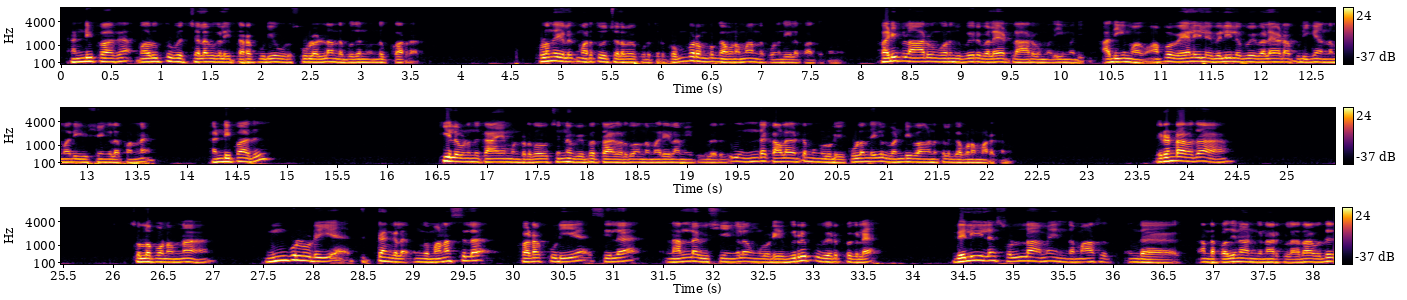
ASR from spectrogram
கண்டிப்பாக மருத்துவ செலவுகளை தரக்கூடிய ஒரு சூழலில் அந்த புதன் வந்து உட்கார்றார். குழந்தைகளுக்கு மருத்துவ செலவை கொடுத்துருக்கு ரொம்ப ரொம்ப கவனமாக அந்த குழந்தைகளை பார்த்துக்கணும். படிப்பில் ஆர்வம் குறைஞ்சு போயிரு விளையாட்டில் ஆர்வம் அதிகமாக அதிகமாகும். அப்போ வேலையில் வெளியில் போய் விளையாட பிடிக்கும் அந்த மாதிரி விஷயங்களை பண்ண கண்டிப்பாக அது கீழே விழுந்து காயம் பண்ணுறதோ சின்ன விபத்தாகிறதோ அந்த மாதிரிலாம் அமைப்புகள் இருக்குது. இந்த காலகட்டம் உங்களுடைய குழந்தைகள் வண்டி வாகனத்தில் கவனமாக இருக்கணும். இரண்டாவதாக சொல்ல போனோம்னா உங்களுடைய திட்டங்களை உங்கள் மனசில் படக்கூடிய சில நல்ல விஷயங்களை உங்களுடைய விருப்பு வெறுப்புகளை வெளியில் சொல்லாமல் இந்த மாத இந்த அந்த பதினான்கு நாட்கள் அதாவது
